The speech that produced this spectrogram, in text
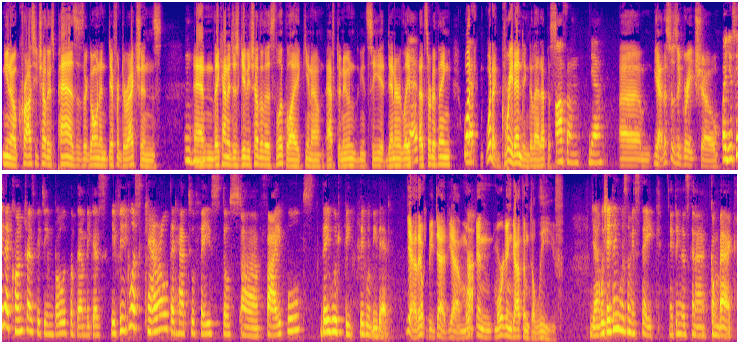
you know cross each other's paths as they're going in different directions. Mhm. And they kind of just give each other this look like, you know, afternoon, you'd see at dinner later, Yes. that sort of thing. What Yes. what a great ending to that episode. Awesome. Yeah. Um, yeah, this was a great show. But you see the contrast between both of them because if it was Carol that had to face those uh, five wolves, they would be they would be dead. Yeah, they would be dead. Yeah, Morgan Morgan got them to leave. Yeah, which I think was a mistake. I think that's gonna come back.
